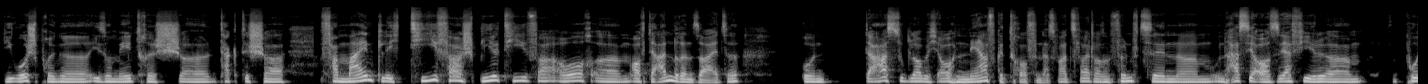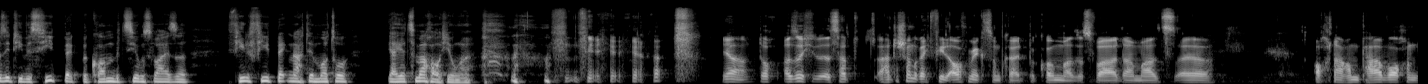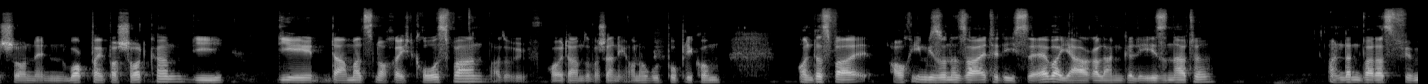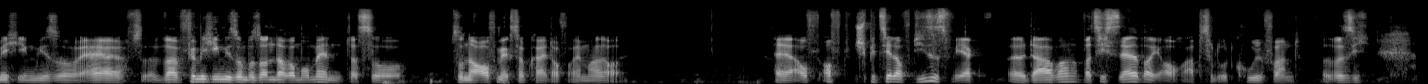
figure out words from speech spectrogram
die Ursprünge isometrisch, äh, taktischer, vermeintlich tiefer, spieltiefer auch ähm, auf der anderen Seite. Und da hast du, glaube ich, auch einen Nerv getroffen. Das war 2015 ähm, und hast ja auch sehr viel ähm, positives Feedback bekommen, beziehungsweise viel Feedback nach dem Motto, ja, jetzt mach auch, Junge. ja, doch. Also ich, es hat, hatte schon recht viel Aufmerksamkeit bekommen. Also es war damals äh, auch nach ein paar Wochen schon in Walk Paper Shotgun, die, die damals noch recht groß waren. Also heute haben sie wahrscheinlich auch noch gut Publikum. Und das war auch irgendwie so eine Seite, die ich selber jahrelang gelesen hatte. Und dann war das für mich irgendwie so, äh, war für mich irgendwie so ein besonderer Moment, dass so, so eine Aufmerksamkeit auf einmal äh, auf, auf, speziell auf dieses Werk äh, da war, was ich selber ja auch absolut cool fand. Also, was ich,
